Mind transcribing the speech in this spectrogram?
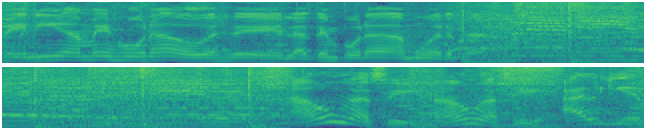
venía mejorado desde la temporada muerta. Aún así, aún así, alguien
